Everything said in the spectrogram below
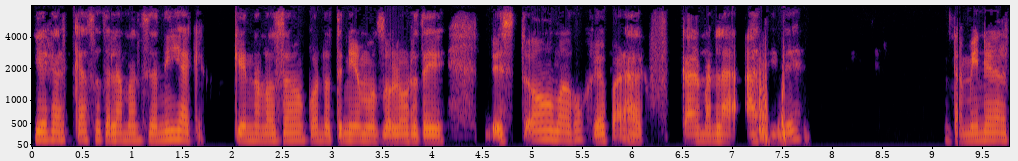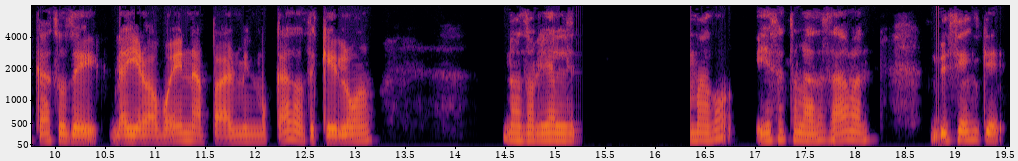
Y era el caso de la manzanilla, que que nos lo daban cuando teníamos dolor de, estómago, que para calmar la acidez. También era el caso de la hierbabuena para el mismo caso, de que luego nos dolía el estómago y esas no las daban. Decían que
